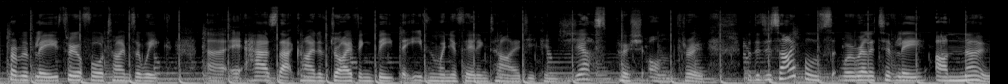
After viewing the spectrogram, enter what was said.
probably three or four times a week. Uh, it has that kind of driving beat that even when you're feeling tired, you can just push on through. But the Disciples were relatively unknown.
